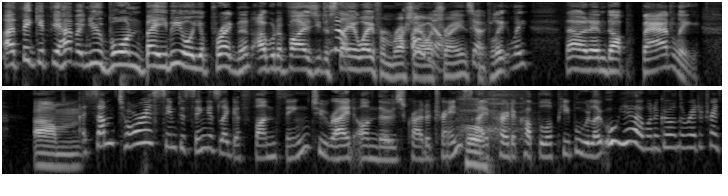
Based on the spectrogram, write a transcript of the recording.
I think if you have a newborn baby or you're pregnant, I would advise you to stay away from rush Oh, hour no, trains don't. completely. That would end up badly. Some tourists seem to think it's like a fun thing to ride on those crowded trains. Oh. I've heard a couple of people who are like, "Oh yeah, I want to go on the crowded trains."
